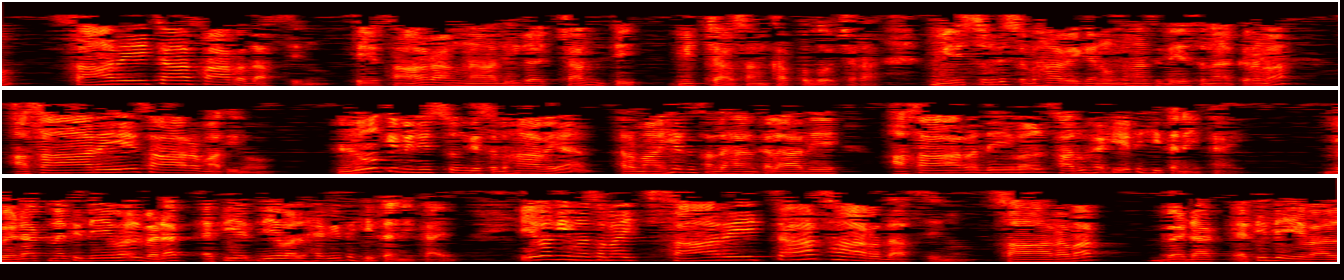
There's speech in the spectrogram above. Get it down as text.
සාරේචා සාර දස්සිනෝ තේ සාරංනාධිගච්ඡanti මිච්ඡා සංකප්ප ගෝචරා මිනිස්සුන්ගේ ස්වභාවය ගැන උන්වහන්සේ දේශනා කරනවා අසාරේ සාර මතිනෝ ලෝකෙ මිනිස්සුන්ගේ ස්වභාවය අර මා ඉහත සඳහන් කළාදී අසාර දේවල් සරු හැටියට හිතන එකයි. වැඩක් නැති දේවල් වැඩක් ඇති දේවල් හැටියට හිතන එකයි. ඒ වගේම තමයි සාරේචා සාර දස්සිනෝ සාරවත් වැඩක් ඇති දේවල්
